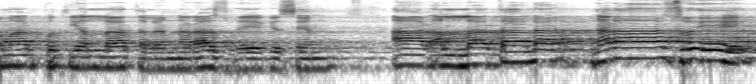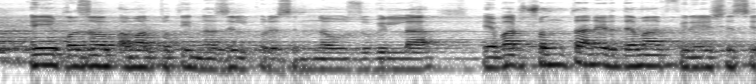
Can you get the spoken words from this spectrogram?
আমার প্রতি আল্লাহ তালা নারাজ হয়ে গেছেন। আর আল্লাহ তালা নারাজ হয়ে এই গজব আমার প্রতি নাজিল করেছেন। নওজুবিল্লাহ এবার সন্তানের দেমাগ ফিরে এসেছে,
